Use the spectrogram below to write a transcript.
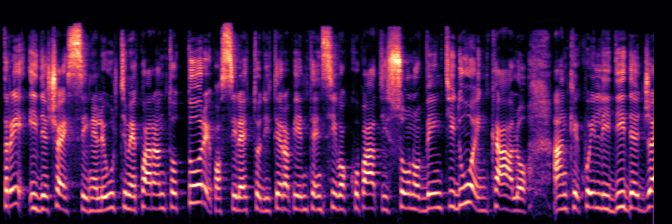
Tre i decessi nelle ultime 48 ore, i posti letto di terapia intensiva occupati sono 22, in calo anche quelli di degenza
